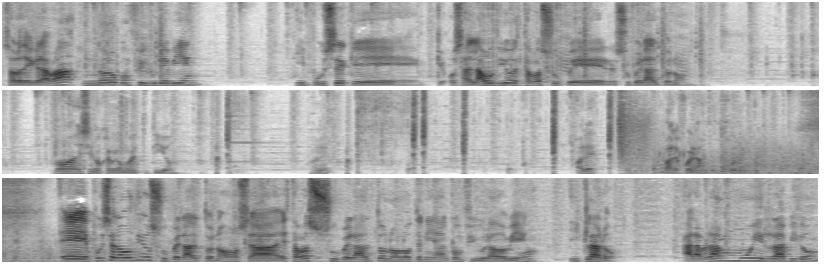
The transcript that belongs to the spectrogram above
O sea, lo de grabar, no lo configuré bien. Y puse que... que o sea, el audio estaba súper, súper alto, ¿no? Vamos a ver si nos cargamos a este tío. Vale. Vale. Vale, fuera, joder. Eh, Puse el audio súper alto, ¿no? O sea, estaba súper alto, no lo tenía configurado bien. Y claro, al hablar muy rápido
